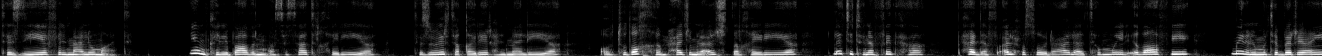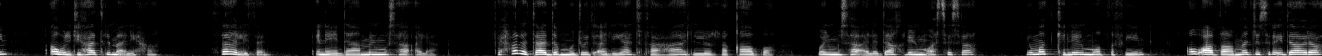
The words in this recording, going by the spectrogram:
تزييف المعلومات. يمكن لبعض المؤسسات الخيرية تزوير تقاريرها المالية أو تضخم حجم الأنشطة الخيرية التي تنفذها بهدف الحصول على تمويل إضافي من المتبرعين أو الجهات المانحة. ثالثا انعدام المساءلة. في حالة عدم وجود آليات فعالة للرقابة والمساءلة داخل المؤسسة يمكن للموظفين أو أعضاء مجلس الإدارة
